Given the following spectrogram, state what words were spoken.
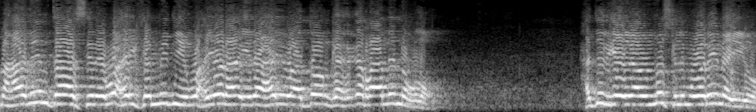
mahadintaasina waxay ka mid yihiin waxyaalaha ilaahay uu addoonka kaga raalli noqdo. Xadiidka imaamu muslim warinayo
